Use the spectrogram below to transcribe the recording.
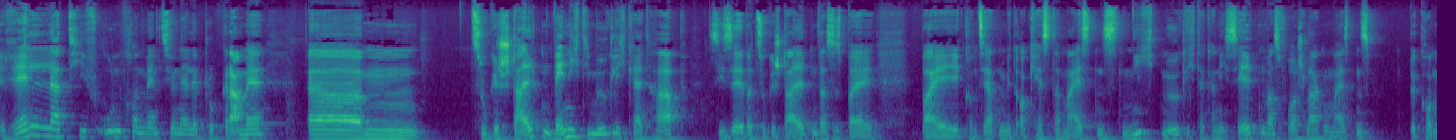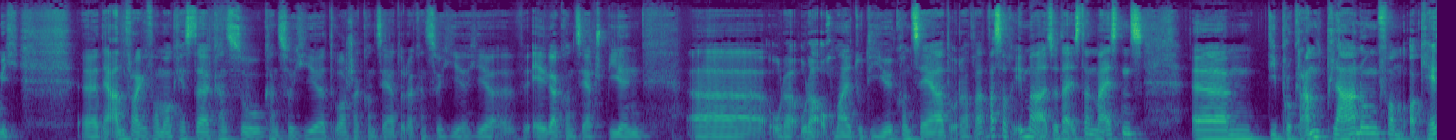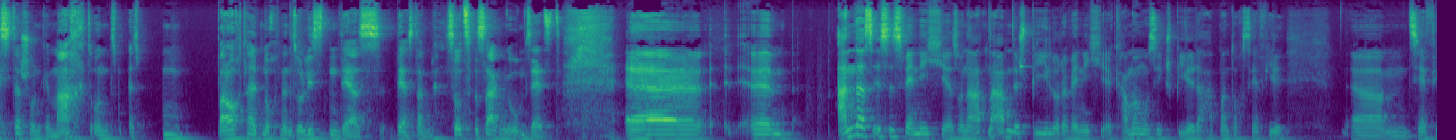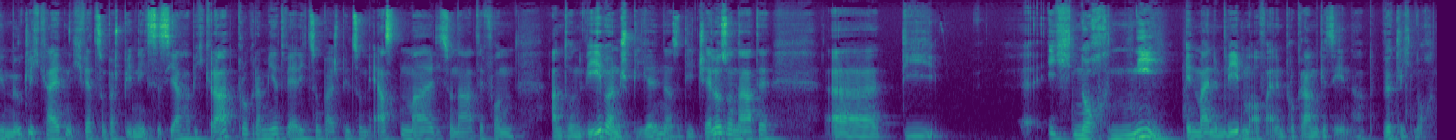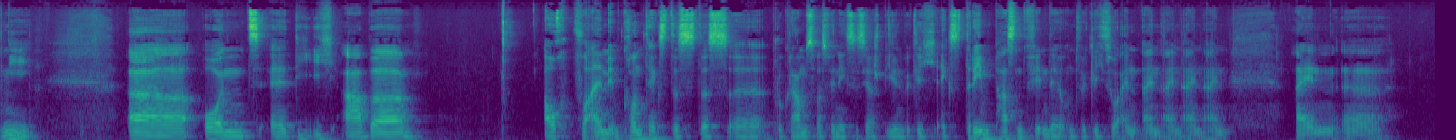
relativ unkonventionelle Programme ähm, zu gestalten, wenn ich die Möglichkeit habe, sie selber zu gestalten. Das ist bei, bei Konzerten mit Orchester meistens nicht möglich. Da kann ich selten was vorschlagen. Meistens bekomme ich äh, eine Anfrage vom Orchester, kannst du, kannst du hier Dvorak-Konzert oder kannst du hier, hier äh, Elgar-Konzert spielen äh, oder, oder auch mal Dutilleux-Konzert oder was auch immer. Also da ist dann meistens ähm, die Programmplanung vom Orchester schon gemacht und es braucht halt noch einen Solisten, der es dann sozusagen umsetzt. Äh, äh, anders ist es, wenn ich Sonatenabende spiele oder wenn ich Kammermusik spiele, da hat man doch sehr viel ähm, sehr viele Möglichkeiten. Ich werde zum Beispiel nächstes Jahr, habe ich gerade programmiert, werde ich zum Beispiel zum ersten Mal die Sonate von Anton Webern spielen, also die Cello-Sonate, äh, die ich noch nie in meinem Leben auf einem Programm gesehen habe, wirklich noch nie. Äh, und äh, die ich aber auch vor allem im Kontext des, des äh, Programms, was wir nächstes Jahr spielen, wirklich extrem passend finde und wirklich so ein, ein, ein, ein, ein, ein, äh,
